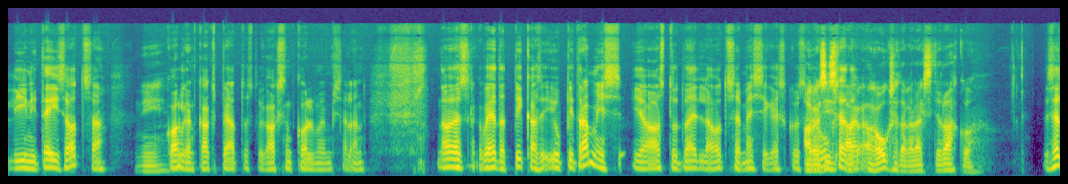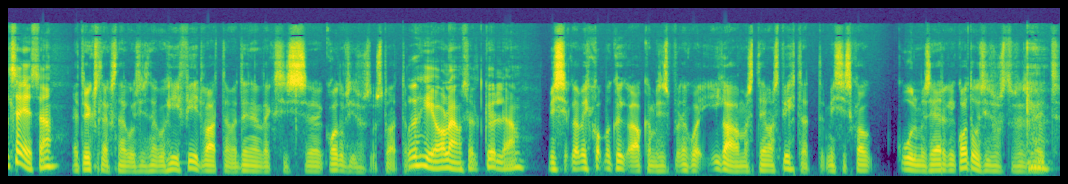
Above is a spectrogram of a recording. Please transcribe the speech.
liini teise otsa, kolmkümmend kaks peatust või kakskümmend kolm või mis seal on. no ühesõnaga, veedad pika jupi trammis ja astud välja otse messikeskuse aga siis, ukse aga, taga. aga ukse taga läksite lahku? seal sees, jah, et üks läks nagu siis nagu hi-fi'd vaatama, teine läks siis äh, kodusisustust vaatama? põhiolemuselt küll, jah. Mis, mis, kõik hakkame siis nagu igavamast teemast pihta, et mis siis ka kuulmise järgi kodusisustuses nüüd,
